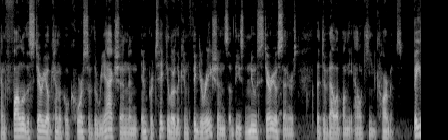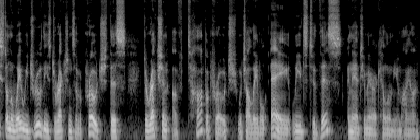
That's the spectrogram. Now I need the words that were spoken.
and follow the stereochemical course of the reaction, and in particular the configurations of these new stereocenters that develop on the alkene carbons. Based on the way we drew these directions of approach, this direction of top approach, which I'll label A, leads to this enantiomeric halonium ion.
